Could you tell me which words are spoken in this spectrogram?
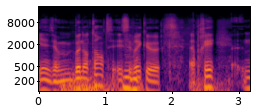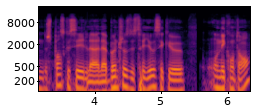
il y a une bonne entente et c'est Mhm. vrai que après je pense que c'est la, la bonne chose de ce trio c'est que on est content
